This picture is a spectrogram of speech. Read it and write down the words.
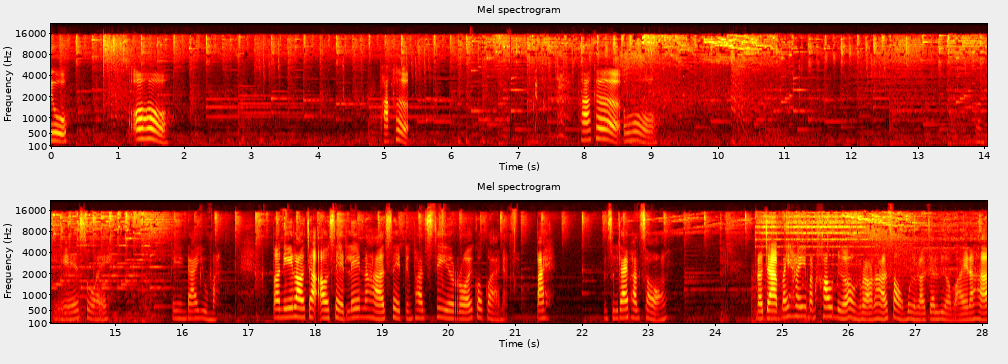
ดู โอ้โห พักเถอะ พักเถอะ โอ้โอเค สวย ก็ยังได้อยู่มา ตอนนี้เราจะเอาเศษเล่นนะคะ เศษ 1,400 กว่ากว่าๆเนี่ย ไป มันซื้อได้พันสอง เราจะไม่ให้มันเข้าเนื้อของเรานะคะ20,000เราจะเหลือไว้นะคะ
